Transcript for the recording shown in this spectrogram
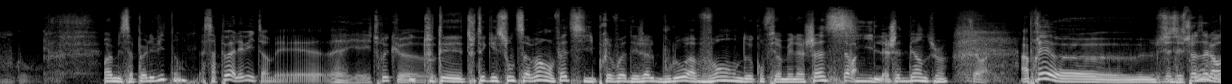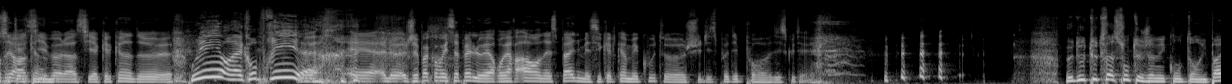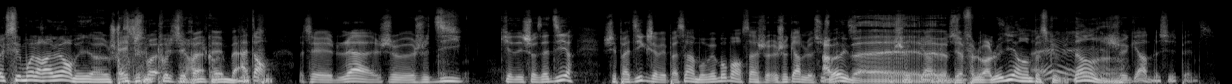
Ouais, mais ça peut aller vite. hein. Bah, Ça peut aller vite, hein, mais euh, il y a des trucs. euh, Tout est tout est question de savoir en fait s'il prévoit déjà le boulot avant de confirmer l'achat, C'est vrai. s'il l'achète bien, tu vois. C'est vrai. Après, euh, J'ai des choses à leur dire hein, s'ils veulent. S'il y a quelqu'un de. Oui, on a compris. Je sais pas comment il s'appelle, le RER A en Espagne, mais si quelqu'un m'écoute, euh, je suis disponible pour discuter. Mais de toute façon, t'es jamais content. Il paraît que c'est moi le râleur, mais je Eh, trouve que j'ai c'est toi qui quand eh, même. bah, beaucoup. attends, là, je, je dis qu'il y a des choses à dire. J'ai pas dit que j'avais passé un mauvais moment. Ça, je, je garde le suspense. Ah bah oui, bah, Je garde il va bien suspense. falloir le dire, hein, parce que putain. Je garde le suspense.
